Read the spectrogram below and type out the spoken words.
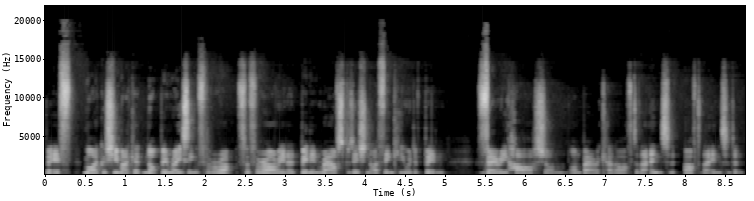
But if Michael Schumacher had not been racing for for Ferrari and had been in Ralf's position, I think he would have been very harsh on on Barrichello after that inc- after that incident.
